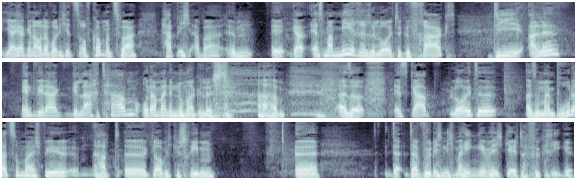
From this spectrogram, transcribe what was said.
ja, ja, genau, da wollte ich jetzt drauf kommen. Und zwar habe ich aber ähm, äh, erstmal mehrere Leute gefragt, die alle entweder gelacht haben oder meine Nummer gelöscht haben. Also es gab Leute, also mein Bruder zum Beispiel ähm, hat, äh, glaube ich, geschrieben, äh, da, da würde ich nicht mal hingehen, wenn ich Geld dafür kriege.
